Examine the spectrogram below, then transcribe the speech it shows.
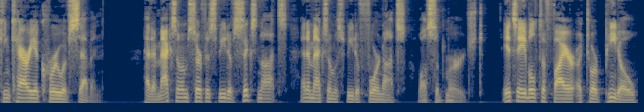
can carry a crew of 7, had a maximum surface speed of 6 knots and a maximum speed of 4 knots while submerged. It's able to fire a torpedo.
